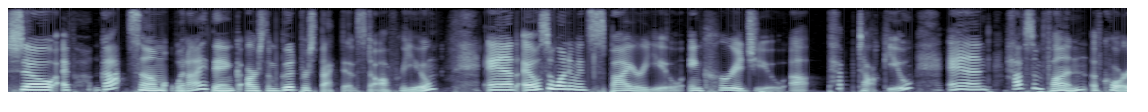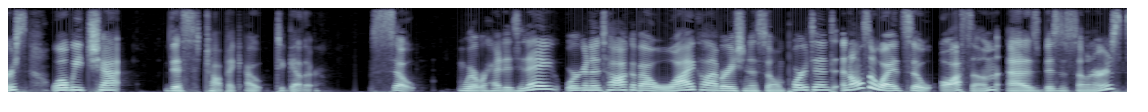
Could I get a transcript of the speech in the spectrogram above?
So I've got some, what I think are some good perspectives to offer you. And I also want to inspire you, encourage you, uh, pep talk you, and have some fun, of course, while we chat this topic out together. So, where we're headed today, we're going to talk about why collaboration is so important and also why it's so awesome as business owners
